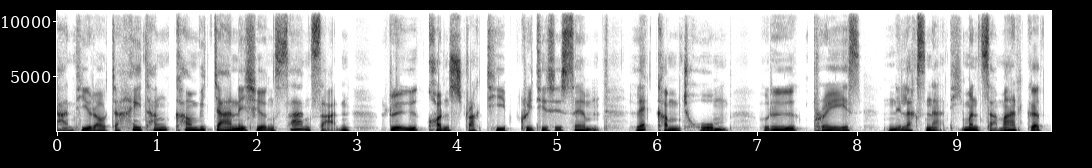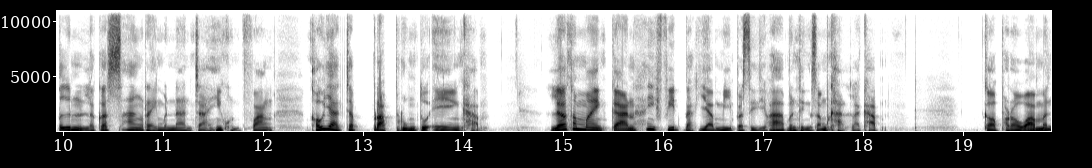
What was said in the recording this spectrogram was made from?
การที่เราจะให้ทั้งคำวิจารณ์ในเชิงสร้างสารรค์ หรือ constructive criticism และคำชม หรือ praise ในลักษณะที่มันสามารถกระตุ้นแล้วก็สร้างแรงบันดาลใจให้คนฟัง เขาอยากจะปรับปรุงตัวเองครับ แล้วทำไมการให้ฟีดแบ็กอย่างมีประสิทธิภาพมันถึงสำคัญล่ะครับ ก็เพราะว่ามัน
